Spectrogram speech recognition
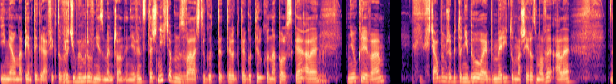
i miał napięty grafik, to wróciłbym równie zmęczony, nie? Więc też nie chciałbym zwalać tego, te, tego tylko na Polskę, ale hmm. nie ukrywam, chciałbym, żeby to nie było jakby meritum naszej rozmowy, ale y,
